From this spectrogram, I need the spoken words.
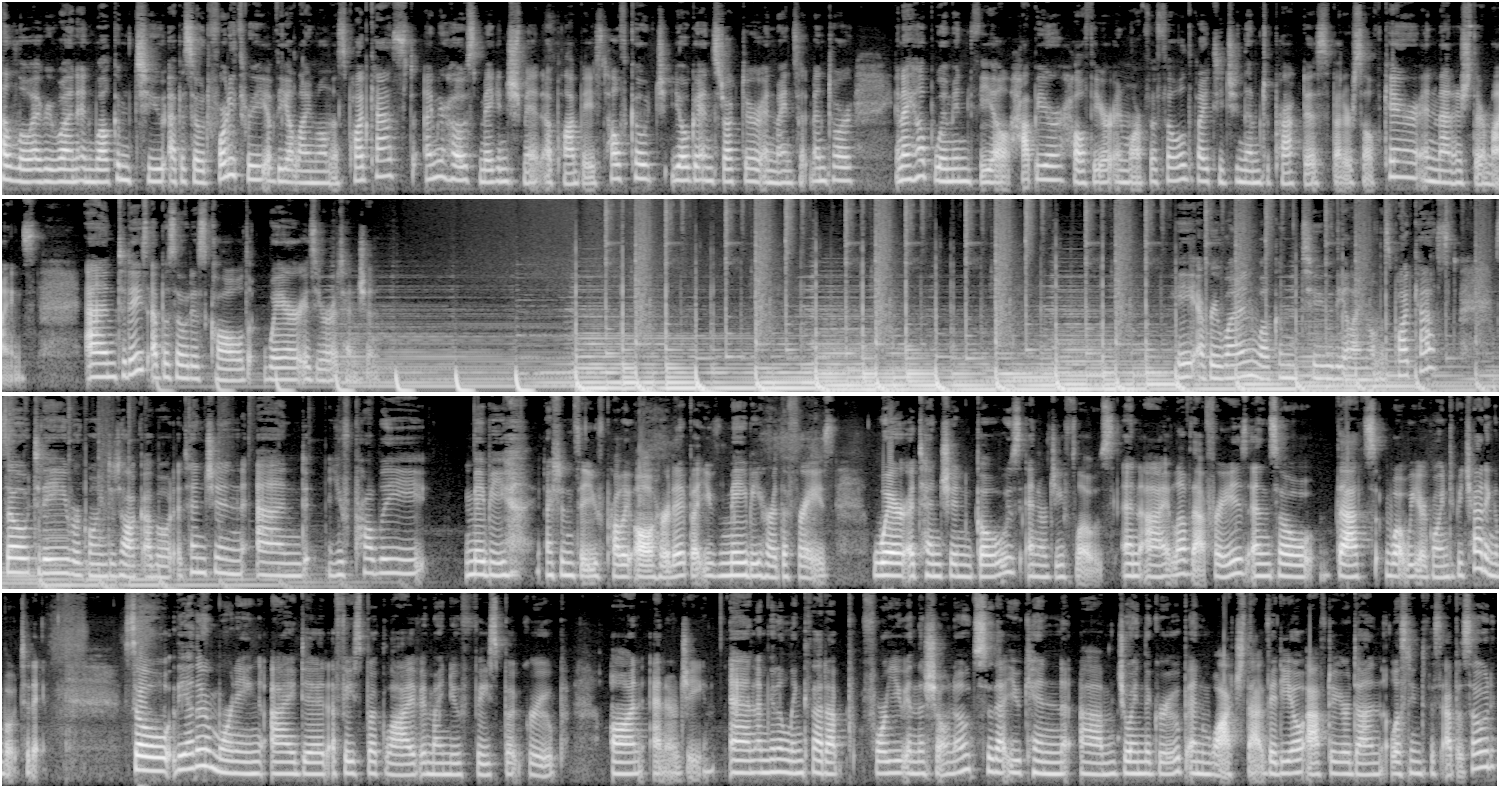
Hello, everyone, and welcome to episode 43 of the Align Wellness Podcast. I'm your host, Megan Schmidt, a plant based health coach, yoga instructor, and mindset mentor, and I help women feel happier, healthier, and more fulfilled by teaching them to practice better self care and manage their minds. And today's episode is called Where is Your Attention? Hey everyone, welcome to the Align Wellness Podcast. So, today we're going to talk about attention, and you've probably, maybe, I shouldn't say you've probably all heard it, but you've maybe heard the phrase, where attention goes, energy flows. And I love that phrase, and so that's what we are going to be chatting about today. So, the other morning, I did a Facebook Live in my new Facebook group on energy. And I'm going to link that up for you in the show notes so that you can um, join the group and watch that video after you're done listening to this episode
